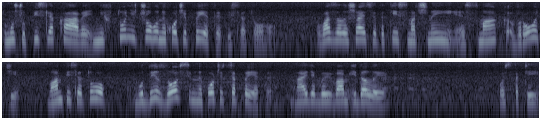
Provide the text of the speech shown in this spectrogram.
Тому що після кави ніхто нічого не хоче пити після того. У вас залишається такий смачний е, смак в роті, вам після того води зовсім не хочеться пити, навіть якби вам і дали. Ось такий,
